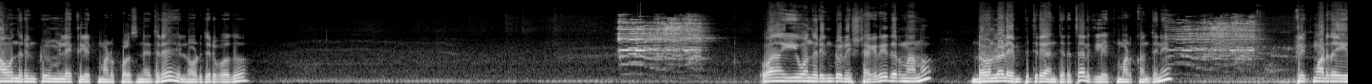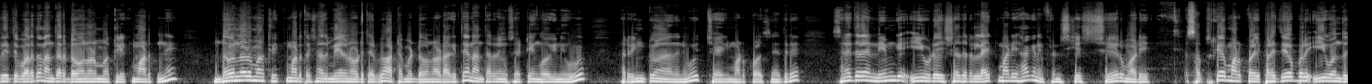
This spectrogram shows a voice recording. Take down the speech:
ಆ ಒಂದು ರಿಂಗ್ ಟೂನ್ ಮೇಲೆ ಕ್ಲಿಕ್ ಮಾಡ್ಕೊಳ್ಳಿ ಸ್ನೇಹಿತರೆ, ಇಲ್ಲಿ ನೋಡ್ತಿರ್ಬೋದು. ಈ ಒಂದು ರಿಂಗ್ ಟೂನ್ ಇಷ್ಟ ಆಗಿದೆ, ಇದ್ರ ನಾನು ಡೌನ್ಲೋಡ್ ಎಂ ಪಿ ತ್ರೀ ಅಂತಿರುತ್ತೆ ಅಲ್ಲಿ ಕ್ಲಿಕ್ ಮಾಡ್ಕೊತೀನಿ. ಕ್ಲಿಕ್ ಮಾಡಿದಾಗ ಈ ರೀತಿ ಬರುತ್ತೆ, ನಂತರ ಡೌನ್ಲೋಡ್ ಮಾಡಿ ಕ್ಲಿಕ್ ಮಾಡ್ತೀನಿ. ಡೌನ್ಲೋಡ್ ಮಾಡಿ ಕ್ಲಿಕ್ ಮಾಡಿದ ತಕ್ಷಣ ಅದು ಮೇಲೆ ನೋಡ್ತಿರ್ಬೋದು ಆಟೋಮೆಟಿಕ್ ಡೌನ್ಲೋಡ್ ಆಗುತ್ತೆ. ನಂತರ ನೀವು ಸೆಟ್ಟಿಂಗ್ ಹೋಗಿ ನೀವು ರಿಂಗ್ ಟೂನ್ ಅನ್ನು ನೀವು ಚೇಂಜ್ ಮಾಡ್ಕೊಳ್ಳಿ ಸ್ನೇಹಿತರೆ. ಸ್ನೇಹಿತರೆ, ನಿಮಗೆ ಈ ವಿಡಿಯೋ ಇಷ್ಟ ಆದರೆ ಲೈಕ್ ಮಾಡಿ, ಹಾಗೆ ನಿಮ್ಮ ಫ್ರೆಂಡ್ಸ್ಗೆ ಶೇರ್ ಮಾಡಿ. ಸಬ್ಸ್ಕ್ರೈಬ್ ಮಾಡ್ಕೊಳ್ಳಿ. ಪ್ರತಿಯೊಬ್ಬರು ಈ ಒಂದು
